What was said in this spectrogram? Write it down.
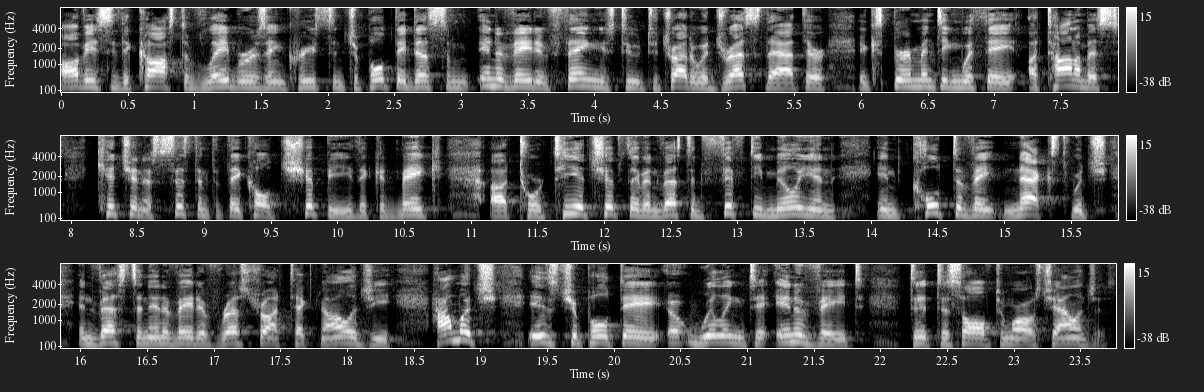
Obviously, the cost of labor has increased, and Chipotle does some innovative things to, to try to address that. They're experimenting with a autonomous kitchen assistant that they call Chippy that could make uh, tortilla chips. They've invested 50 million in Cultivate Next, which invests in innovative restaurant technology. How much is Chipotle uh, willing to innovate to, to solve tomorrow's challenges?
